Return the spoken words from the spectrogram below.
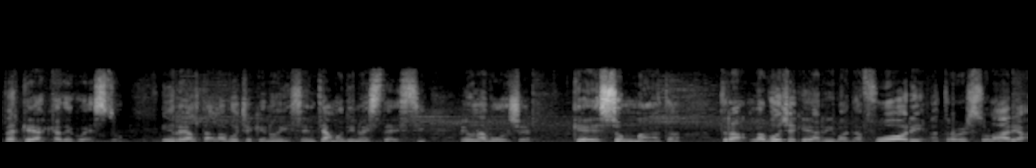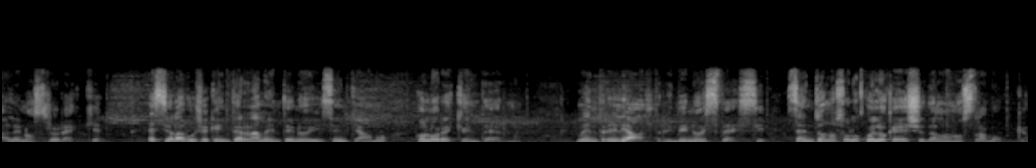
Perché accade questo? In realtà la voce che noi sentiamo di noi stessi è una voce che è sommata tra la voce che arriva da fuori attraverso l'aria alle nostre orecchie e sia la voce che internamente noi sentiamo con l'orecchio interno, mentre gli altri di noi stessi sentono solo quello che esce dalla nostra bocca.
